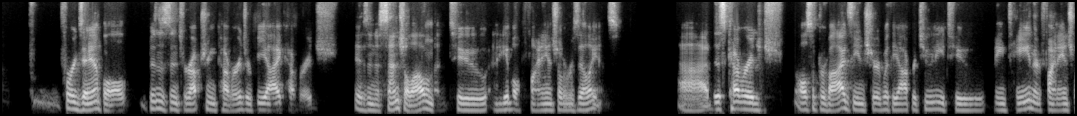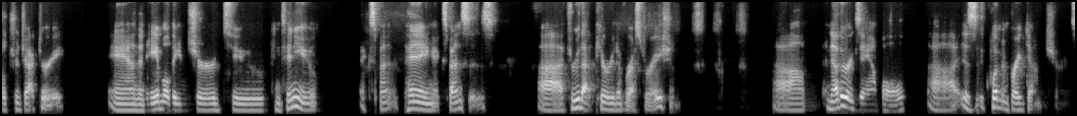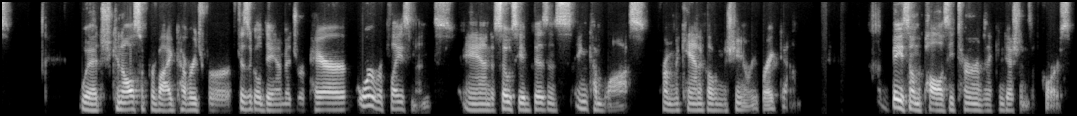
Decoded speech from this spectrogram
for example, business interruption coverage or BI coverage is an essential element to enable financial resilience. Uh, this coverage also provides the insured with the opportunity to maintain their financial trajectory and enable the insured to continue expen- paying expenses uh, through that period of restoration. Um, another example uh, is equipment breakdown insurance, which can also provide coverage for physical damage, repair, or replacement, and associated business income loss from mechanical and machinery breakdown, based on the policy terms and conditions, of course.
